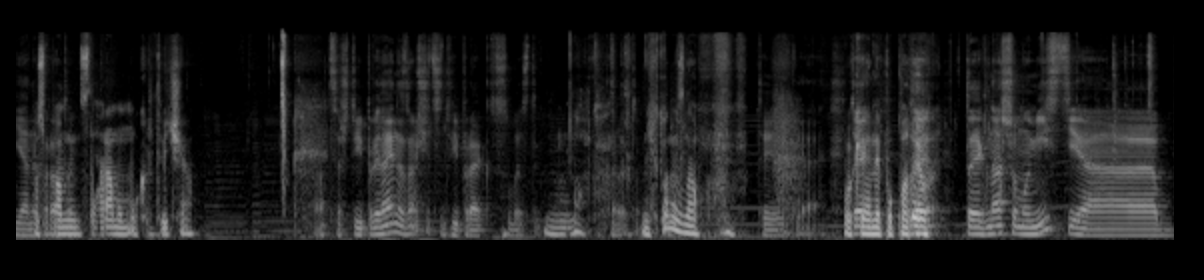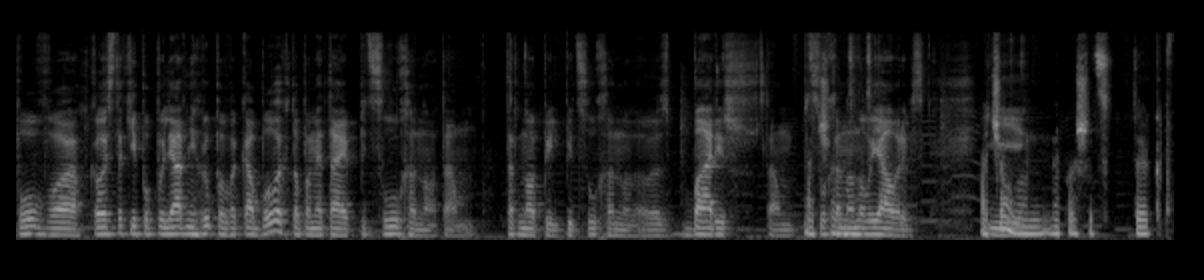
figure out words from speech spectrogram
Я не Поспамлю інстаграмом у Картвіча. А це ж твій принаймні знаєш, що це твій проект особистий. Ну, Круто. ніхто не знав, Ти, поки я не попалив. То, то як в нашому місті е, був е, колись такі популярні групи ВК були, хто пам'ятає, підслухано там Тернопіль, підслухано, Баріш, там підслухано? Новояворівськ. А і- чому не пише це як?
